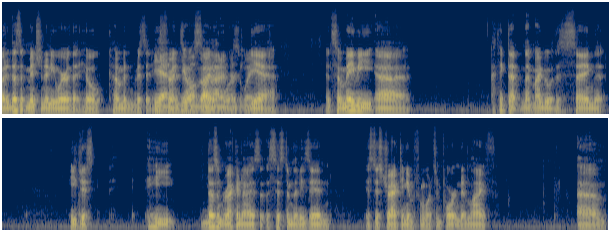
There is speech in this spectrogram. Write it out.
but it doesn't mention anywhere that he'll come and visit his Yeah, friends he won't go outside out of of work. his way. Yeah, and so maybe uh, I think that that might be what this is saying that he just he doesn't recognize that the system that he's in is distracting him from what's important in life. Um,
